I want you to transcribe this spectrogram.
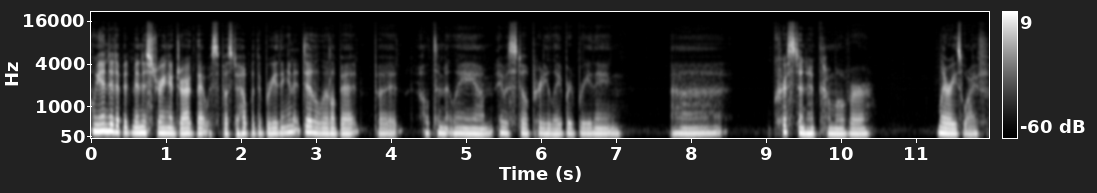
we ended up administering a drug that was supposed to help with the breathing, and it did a little bit, but ultimately um, it was still pretty labored breathing. Uh, Kristen had come over, Larry's wife,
